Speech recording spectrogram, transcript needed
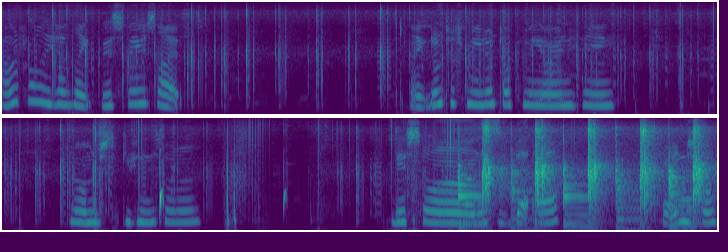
I would probably have like this face like like don't touch me, don't talk to me or anything. No, I'm just keeping this one on. This one, this is better. Right, I'm just going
